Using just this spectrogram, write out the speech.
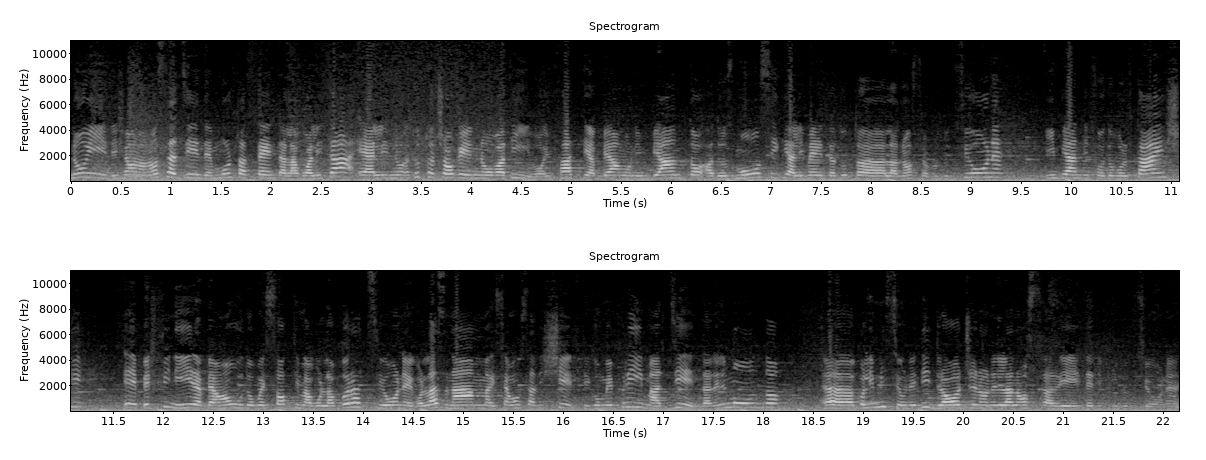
Noi diciamo la nostra azienda è molto attenta alla qualità e a tutto ciò che è innovativo, infatti abbiamo un impianto ad osmosi che alimenta tutta la nostra produzione impianti fotovoltaici e per finire abbiamo avuto quest'ottima collaborazione con la SNAM e siamo stati scelti come prima azienda nel mondo eh, con l'emissione di idrogeno nella nostra rete di produzione.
